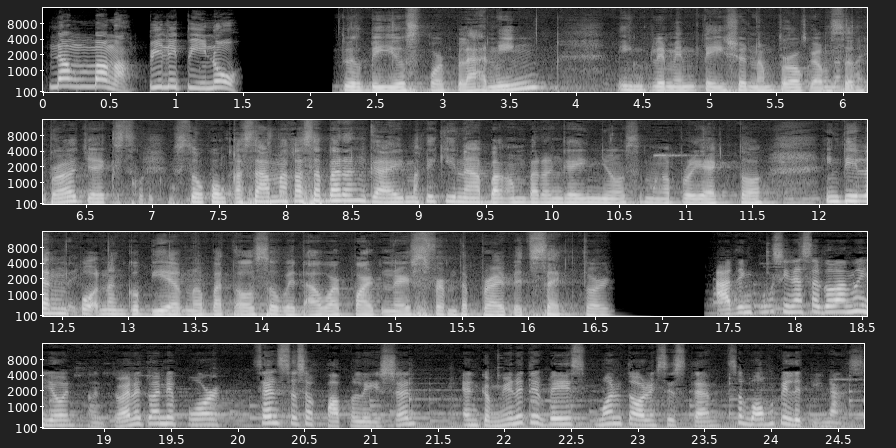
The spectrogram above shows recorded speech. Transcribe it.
ng mga Pilipino. It will be used for planning, implementation ng programs and projects. So kung kasama ka sa barangay, makikinabang ang barangay nyo sa mga proyekto, hindi lang po ng gobyerno but also with our partners from the private sector. Ating pong sinasagawa ngayon ang 2024 Census of Population and Community-Based Monitoring System sa buong Pilipinas.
